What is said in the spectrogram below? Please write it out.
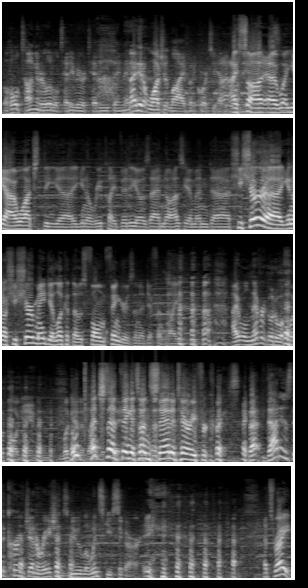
the whole tongue and her little teddy bear teddy thing. And I didn't watch it live, but of course you had. it I saw, uh, well, yeah, I watched the uh, you know replayed videos ad nauseum, and uh, she sure, uh, you know, she sure made you look at those foam fingers in a different light. I will never go to a football game and look at Don't it. all touch that same. thing; it's unsanitary for Christ's sake. That that is the current generation's new Lewinsky cigar. That's right.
